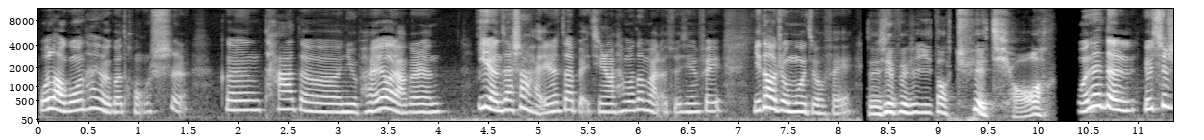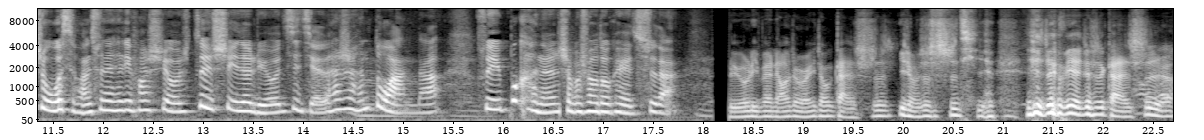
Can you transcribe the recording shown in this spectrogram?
我老公他有一个同事，跟他的女朋友两个人，一人在上海，一人在北京，然后他们都买了随心飞，一到周末就飞。随心飞是一道鹊桥啊。国内的，尤其是我喜欢去那些地方，是有最适宜的旅游季节的，它是很短的，所以不可能什么时候都可以去的。旅游里面两种人，一种赶尸，一种是尸体，你这边就是赶尸。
